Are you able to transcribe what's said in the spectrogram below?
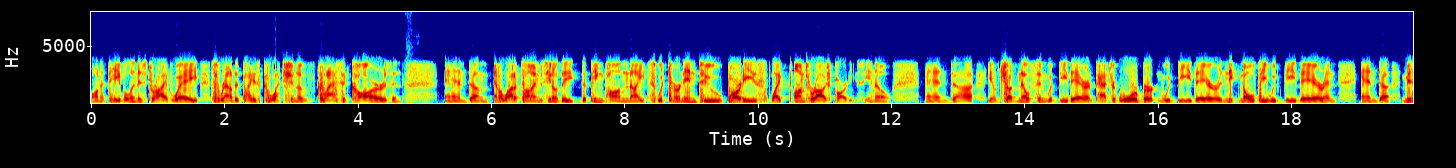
on a table in his driveway, surrounded by his collection of classic cars. And and um, and a lot of times, you know, the the ping pong nights would turn into parties like entourage parties, you know, and uh, you know Judd Nelson would be there, and Patrick Warburton would be there, and Nick Nolte would be there, and and uh, Miss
